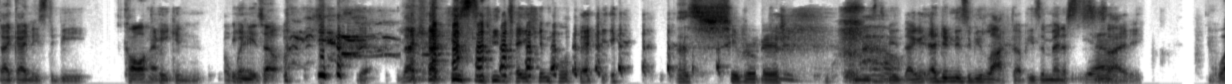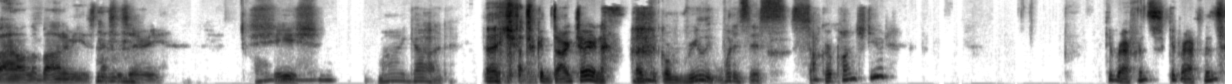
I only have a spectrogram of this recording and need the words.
That guy needs to be Call him. taken away. He needs help. That guy needs to be taken away. That's super weird. He needs to be- Wow. that, that dude needs to be locked up. He's a menace to Yeah. society. wow, lobotomy is necessary. Sheesh. Oh My God. That took a dark turn. That's like a really what is this? Sucker punch, dude? Good reference. Good reference.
